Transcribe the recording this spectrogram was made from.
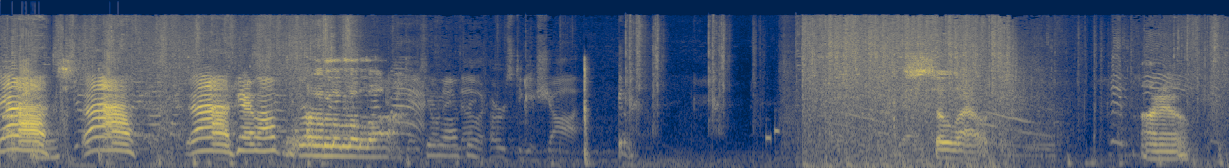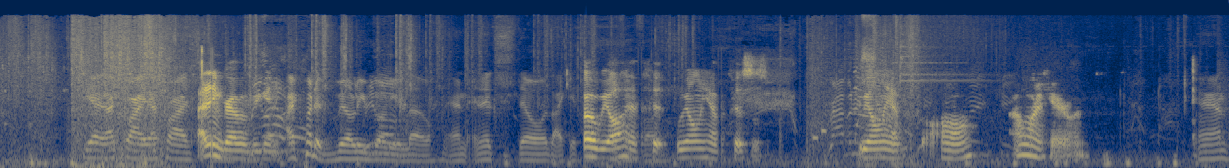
Ah! Ah! Ah! Get him off! la, la, la, la, la. Get him off! know it hurts to get shot. so loud. I know. Yeah, that's why. That's why. I didn't grab a beginning. I put it really, really low, man, and it's still like it's. Oh, we all have. we only have pistols. We only have. Oh, I want a heroin. And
